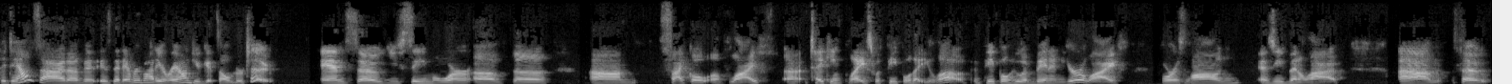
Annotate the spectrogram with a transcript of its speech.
the downside of it is that everybody around you gets older too. And so you see more of the um, cycle of life uh, taking place with people that you love and people who have been in your life for as long as you've been alive. Um, so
